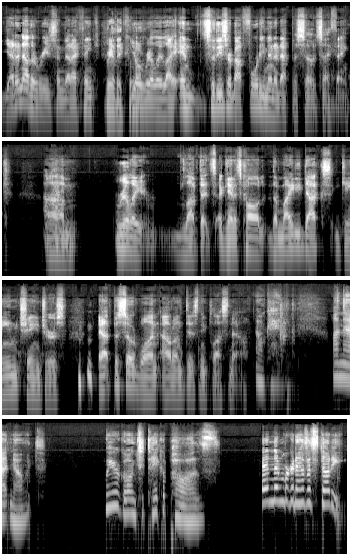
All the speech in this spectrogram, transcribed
yet another reason that I think Really cool. you'll really like. And so these are about 40 minute episodes, I think. Um, really loved it. Again, it's called The Mighty Ducks Game Changers, episode one out on Disney Plus now. Okay. On that note, we are going to take a pause and then we're going to have a study.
